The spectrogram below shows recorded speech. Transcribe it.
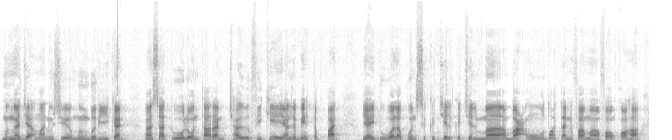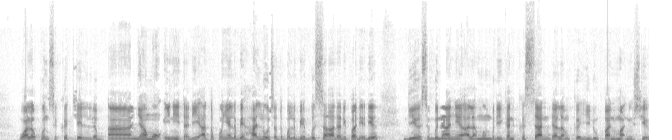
mengajak manusia memberikan ha, satu lontaran cara fikir yang lebih tepat iaitu walaupun sekecil-kecil ma ba'udatan fama fawqaha walaupun sekecil uh, nyamuk ini tadi ataupun yang lebih halus ataupun lebih besar daripada dia dia sebenarnya adalah memberikan kesan dalam kehidupan manusia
